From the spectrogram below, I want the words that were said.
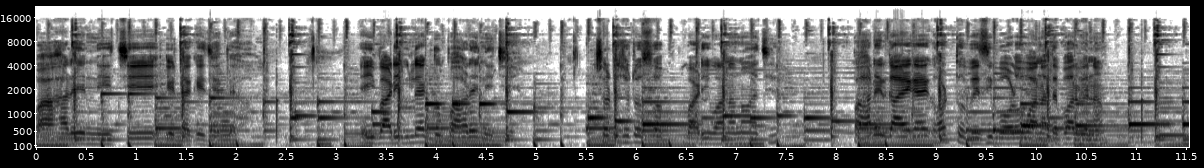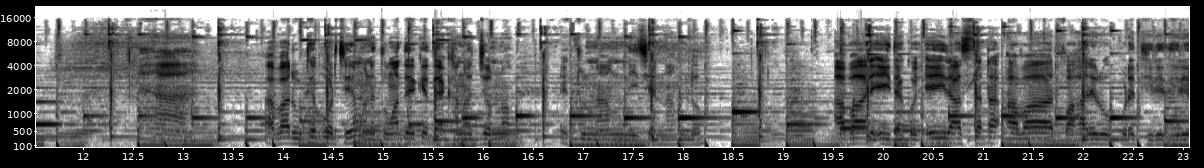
পাহাড়ের নিচে এটাকে যেতে হবে। এই বাড়িগুলো একদম পাহাড়ের নিচে। ছোট ছোট সব বাড়ি বানানো আছে। পাহাড়ের গায়ে গায়ে ঘর তো বেশি বড় বানাতে পারবে না। হ্যাঁ আবার উঠে পড়ছে মানে তোমাদেরকে দেখানোর জন্য। একটু নাম নিচে নামলো আবার এই দেখো, এই রাস্তাটা আবার পাহাড়ের উপরে ধীরে ধীরে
